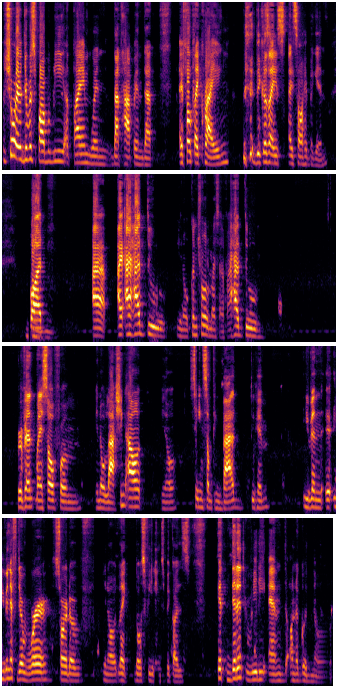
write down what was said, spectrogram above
for sure there was probably a time when that happened that I felt like crying because I I saw him again, but Mhm. I, I I had to you know control myself. I had to prevent myself from you know lashing out, you know, saying something bad to him, even even if there were sort of you know like those feelings because it didn't really end on a good note.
